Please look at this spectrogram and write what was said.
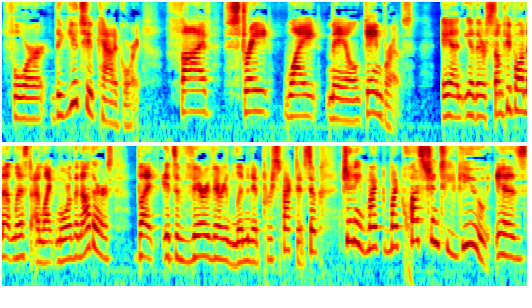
for the YouTube category? Five straight white male game bros. And you know, there's some people on that list I like more than others, but it's a very, very limited perspective. So, Jenny, my my question to you is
